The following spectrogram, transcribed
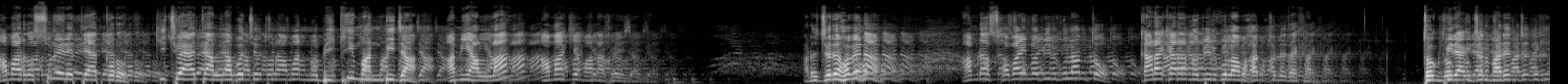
আমার রসুলের এতেয়াত করো। কিছু আয়াতে আল্লাহ বলছে, তোরা আমার নবী, কি মানবি যা? আমি আল্লাহ, আমাকে মানা হয়ে যাবে। আরও জোরে হবে না? আমরা সবাই নবীর গুলাম তো। কারা কারা নবীর গুলাম? হাত তুলে দেখান। তকবির একজন মারেন তো দেখি।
